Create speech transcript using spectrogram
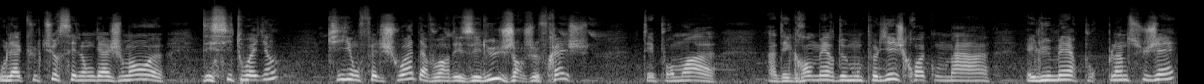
où la culture, c'est l'engagement euh, des citoyens qui ont fait le choix d'avoir des élus. Georges Frêche, c'était pour moi un des grands maires de Montpellier. Je crois qu'on m'a élu maire pour plein de sujets,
